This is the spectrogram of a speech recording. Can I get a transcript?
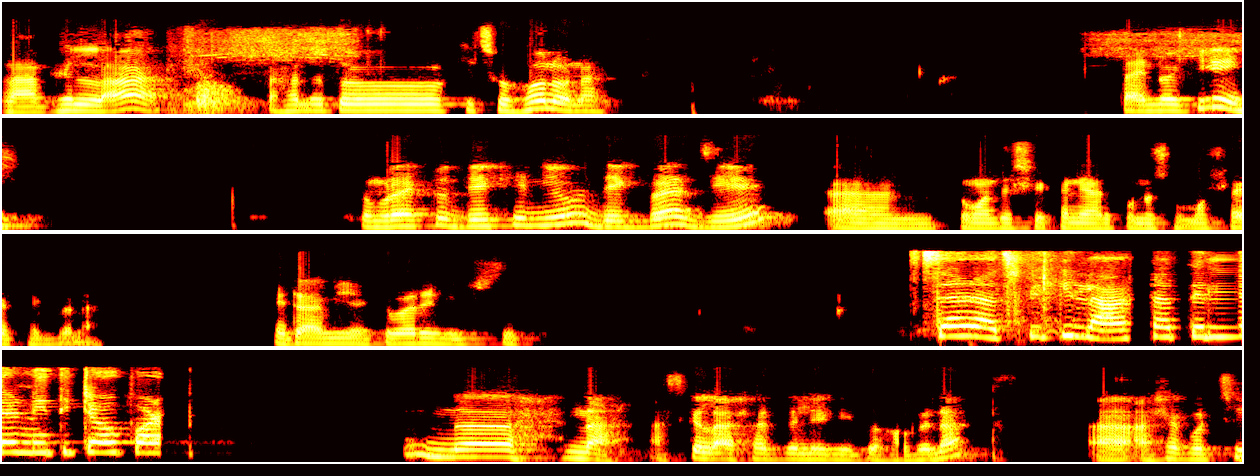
লাভের লাভ তাহলে তো কিছু হলো না। তাই নয় কি? তোমরা একটু দেখে নিও, দেখবা যে তোমাদের সেখানে আর কোনো সমস্যায় থাকবে না। এটা আমি একেবারে নিশ্চিত। স্যার আজকে কি লাশা তেলের নীতিটাও পড়া না না আজকে লাশা তেলের নিতে হবে না। আশা করছি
